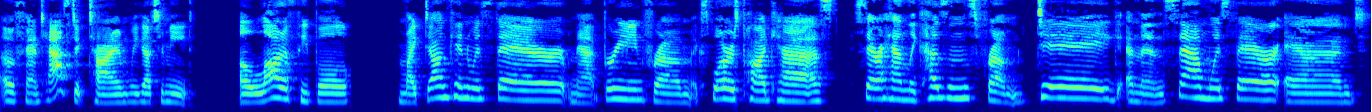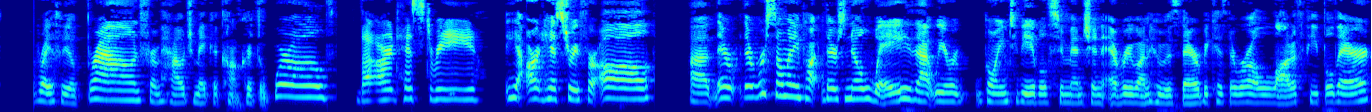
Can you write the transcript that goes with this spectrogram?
a fantastic time. We got to meet a lot of people. Mike Duncan was there, Matt Breen from Explorers Podcast, Sarah Handley Cousins from Dig, and then Sam was there, and Royfield Brown from How Jamaica Conquered the World. The art history. Yeah, art history for all. Uh, there, there were so many. Po- There's no way that we were going to be able to mention everyone who was there because there were a lot of people there,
